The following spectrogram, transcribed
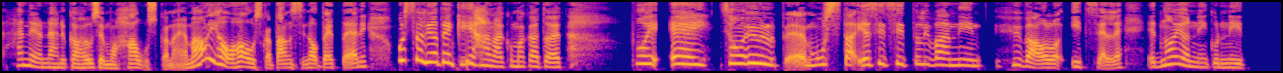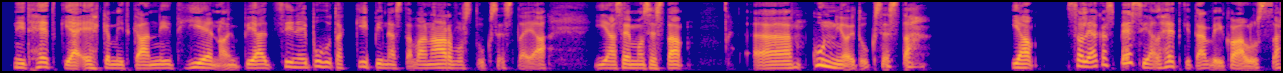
hän ei ole nähnyt kauhean usein mua hauskana. Ja mä oon ihan hauska tanssinopettaja, niin musta se oli jotenkin ihanaa, kun mä katsoin, että voi ei, se on ylpeä musta. Ja sitten sit tuli vaan niin hyvä olo itselle, että noi on niinku niitä niitä hetkiä ehkä, mitkä on niitä hienoimpia. Et siinä ei puhuta kipinästä, vaan arvostuksesta ja, ja semmoisesta kunnioituksesta. Ja se oli aika special hetki tämän viikon alussa.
